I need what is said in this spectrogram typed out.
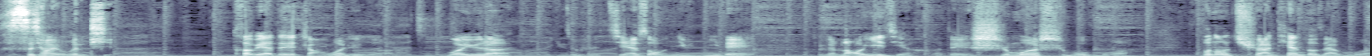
思想有问题。特别得掌握这个摸鱼的，就是节奏，你你得这个劳逸结合，得时摸时不摸，不能全天都在摸，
